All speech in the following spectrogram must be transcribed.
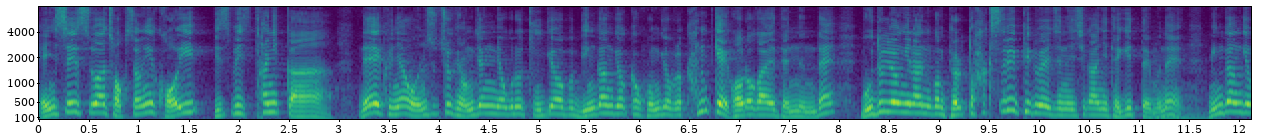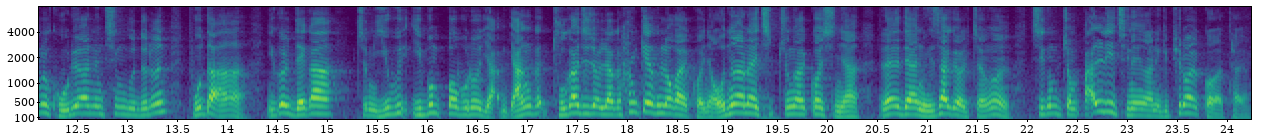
NCS와 적성이 거의 비슷비슷하니까 내 그냥 one source 경쟁력으로 두 기업을 민간 기업과 공기업을 함께 걸어가야 됐는데 모듈형이라는 건 별도 학습이 필요해지는 시간이 되기 때문에 민간 기업을 고려하는 친구들은 보다 이걸 내가 좀 이분- 이분법으로 양 두 가지 전략을 함께 흘러갈 거냐 어느 하나에 집중할 것이냐에 대한 의사 결정을 지금 좀 빨리 진행하는 게 필요할 것 같아요.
